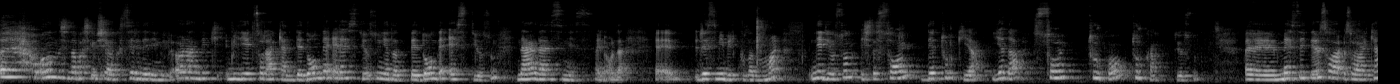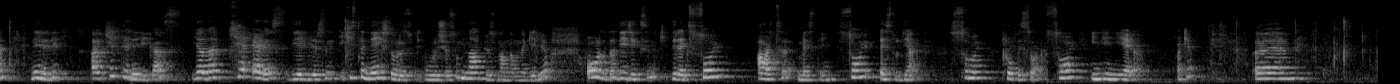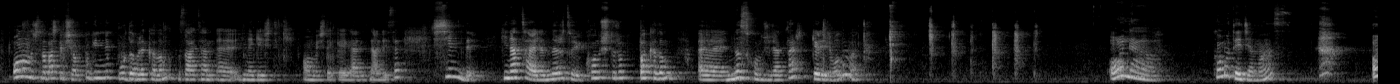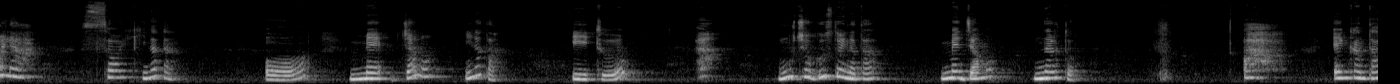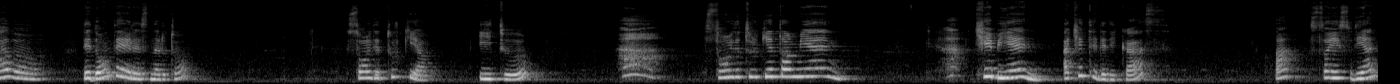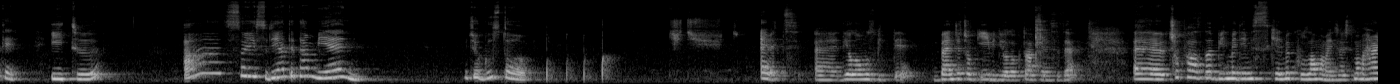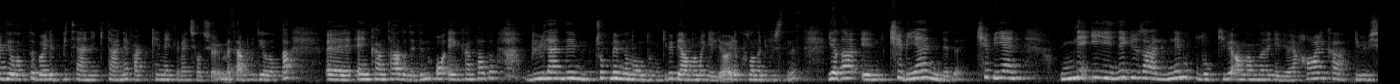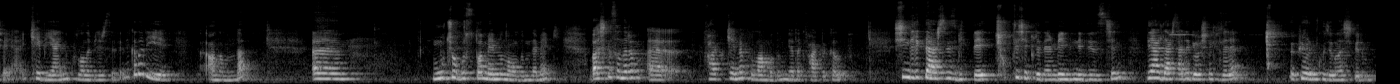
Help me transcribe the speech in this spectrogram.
Ee, onun dışında başka bir şey yok. Seri dediğim gibi öğrendik. Milliyet sorarken de donde eres diyorsun ya da de donde es diyorsun. Neredensiniz? Hani orada e, resmi bir kullanım var. Ne diyorsun? İşte soy de Turkiye ya da soy Turko, Turka diyorsun. Ee, meslekleri sor- sorarken ne dedik? A qué te dedicas ya da que eres diyebilirsin. İkisi de ne işle uğraş- uğraşıyorsun, ne yapıyorsun anlamına geliyor. Orada da diyeceksin ki direkt soy artı mesleğin. Soy estudiante, soy profesor, soy ingeniero. Okay? Ee, onun dışında başka bir şey yok. Bugünlük burada bırakalım. Zaten e, yine geçtik. 15 dakikaya geldik neredeyse. Şimdi Hinata ile Naruto'yu konuşturup bakalım e, nasıl konuşacaklar. Görelim olur mu? Hola. ¿Cómo te llamas? Hola. Soy Hinata. O me llamo Hinata. ¿Y tú? Mucho gusto, Hinata. Me llamo Naruto. Ah, encantado. ¿De dónde eres, Naruto? Soy de Turquía. ¿Y tú? Soy de Turquía también. Qué bien. ¿A qué te dedicas? Ah, soy estudiante. ¿Y tú? Ah, soy estudiante también. Mucho gusto. Evet, e, diyalogumuz bitti. Bence çok iyi bir diyalogtu aferin size. Çok fazla bilmediğimiz kelime kullanmamaya çalıştım ama her diyalogda böyle bir tane iki tane farklı kelime eklemeye çalışıyorum. Mesela bu diyalogda e, encantado dedim. O encantado büyülendim, çok memnun olduğum gibi bir anlama geliyor. Öyle kullanabilirsiniz. Ya da e, que bien dedi. Que bien ne iyi, ne güzel, ne mutluluk gibi anlamlara geliyor. Yani harika gibi bir şey yani. Que bien kullanabilirsiniz. Ne kadar iyi anlamında. E, mucho gusto memnun oldum demek. Başka sanırım e, farklı kelime kullanmadım ya da farklı kalıp. Şimdilik dersimiz bitti. Çok teşekkür ederim beni dinlediğiniz için. Diğer derslerde görüşmek üzere. Öpüyorum kocaman aşklarım.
